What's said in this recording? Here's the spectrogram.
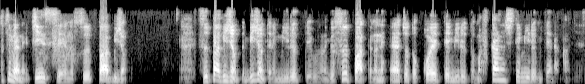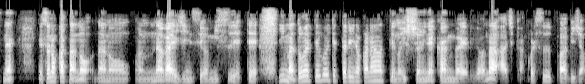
1つ目はね、人生のスーパービジョン。スーパービジョンって、ビジョンってね、見るっていうことなんだけど、スーパーってのはね、ちょっと超えてみると、まあ、俯瞰してみるみたいな感じですね。で、その方の、あの、長い人生を見据えて、今どうやって動いていったらいいのかなっていうのを一緒にね、考えるような時間。これスーパービジョン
